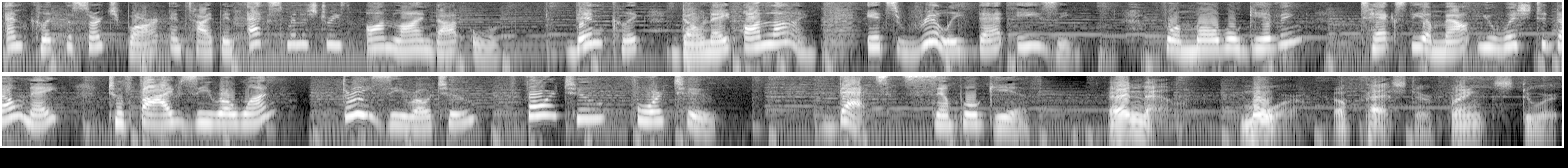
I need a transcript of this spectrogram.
and click the search bar and type in actsministriesonline.org. Then click Donate Online. It's really that easy. For mobile giving, text the amount you wish to donate to 501 302 4242. That's Simple Give. And now, more of Pastor Frank Stewart.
